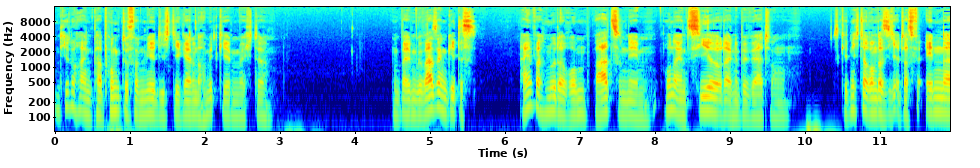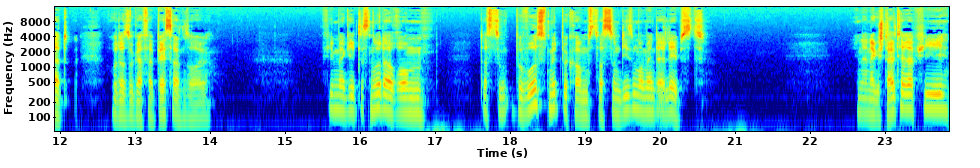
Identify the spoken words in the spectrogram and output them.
Und hier noch ein paar Punkte von mir, die ich dir gerne noch mitgeben möchte. Und beim Gewahrsein geht es einfach nur darum, wahrzunehmen, ohne ein Ziel oder eine Bewertung. Es geht nicht darum, dass sich etwas verändert oder sogar verbessern soll. Vielmehr geht es nur darum, dass du bewusst mitbekommst, was du in diesem Moment erlebst. In einer Gestalttherapie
